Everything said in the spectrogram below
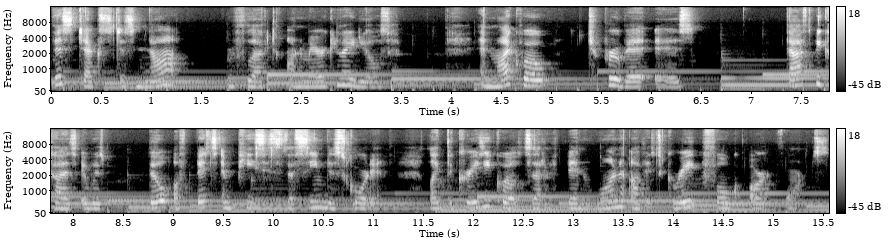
This text does not reflect on American ideals, and my quote to prove it is That's because it was built of bits and pieces that seem discordant, like the crazy quilts that have been one of its great folk art forms.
